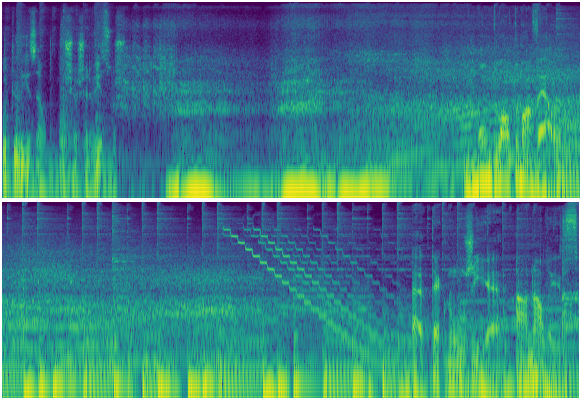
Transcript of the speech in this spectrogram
utilizam os seus serviços. Mundo Automóvel. A tecnologia, a análise,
